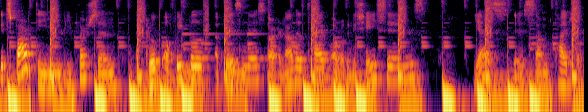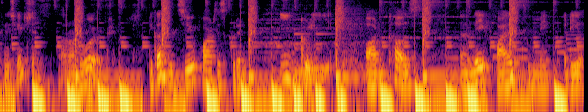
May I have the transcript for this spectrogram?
Each party may be person, group of people, a business, or another type of organizations. Yes, there is some types of organization around the world because the two parties couldn't agree on cause and they filed to make a deal.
